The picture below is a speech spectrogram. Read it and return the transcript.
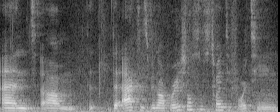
And um, the, the, Act has been operational since 2014.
